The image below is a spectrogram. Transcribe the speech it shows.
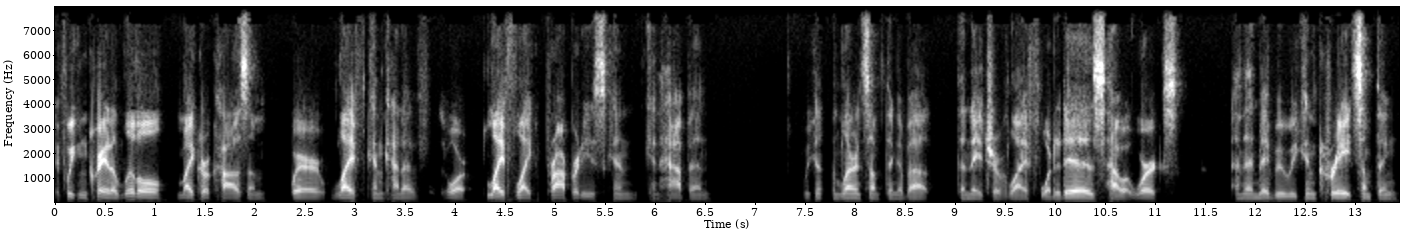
if we can create a little microcosm where life can kind of or lifelike properties can can happen. We can learn something about the nature of life, what it is, how it works, and then maybe we can create something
